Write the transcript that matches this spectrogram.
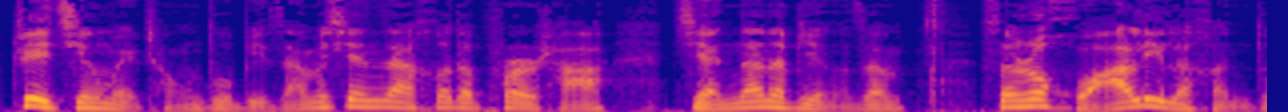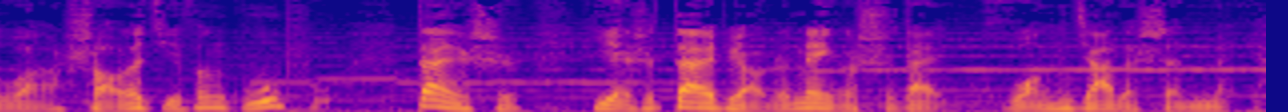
这精美程度比咱们现在喝的普洱茶简单的饼子虽然说华丽了很多啊，少了几分古朴，但是也是代表着那个时代皇家的审美呀。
